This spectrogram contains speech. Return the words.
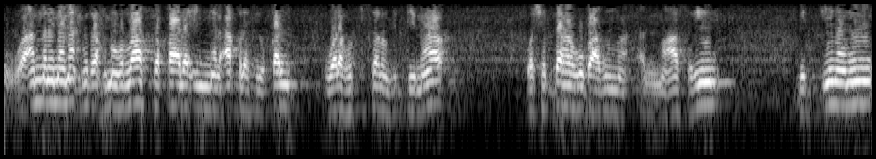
وأما الإمام أحمد رحمه الله فقال إن العقل في القلب وله اتصال في الدماغ وشبهه بعض المعاصرين بالدينامو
